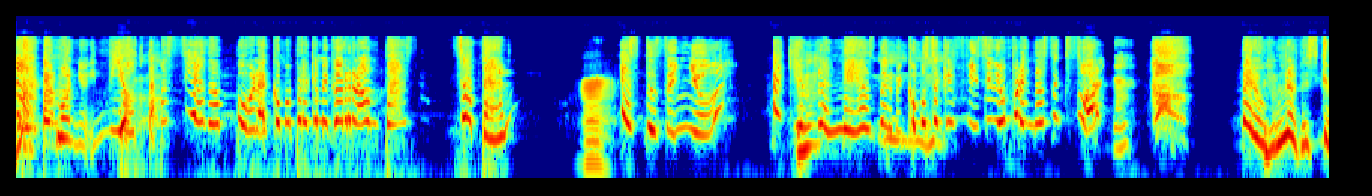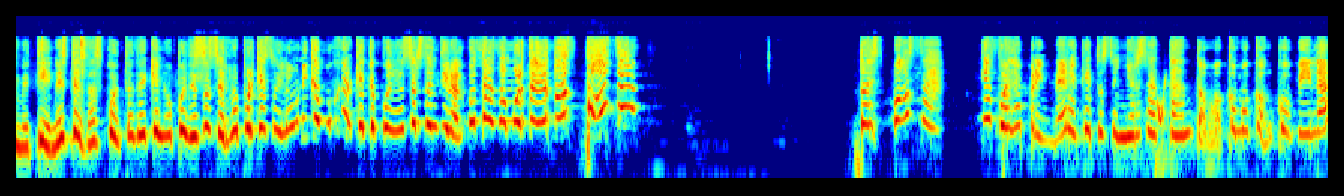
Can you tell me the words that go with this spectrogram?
¡No, demonio idiota! Demasiado pura como para que me corrompas. ¿Satán? ¿Es tu señor? ¿A quién planeas darme como sacrificio de ofrenda sexual? Pero una vez que me tienes, te das cuenta de que no puedes hacerlo porque soy la única mujer que te puede hacer sentir algo tras la muerte de tu esposa. ¡Tu esposa! Que fue la primera que tu señor Satán tomó como concubina,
